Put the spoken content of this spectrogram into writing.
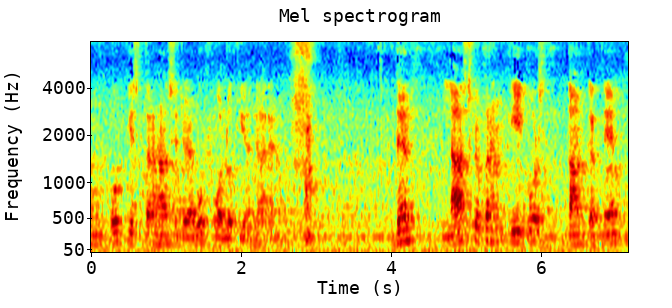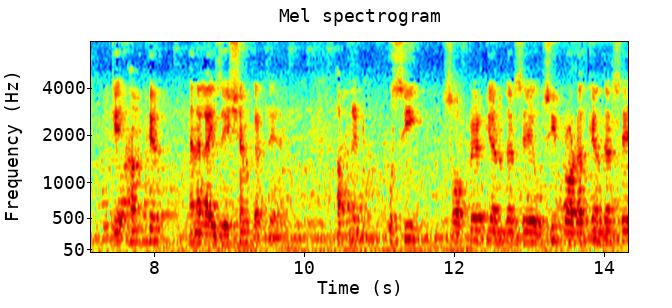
उनको किस तरह से जो है वो फॉलो किया जा रहा है। देन लास्ट के ऊपर हम एक और काम करते हैं कि हम फिर एनालाइजेशन करते हैं। अपने उसी सॉफ्टवेयर के अंदर से उसी प्रोडक्ट के अंदर से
